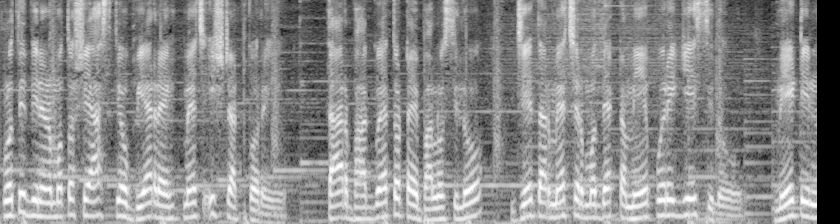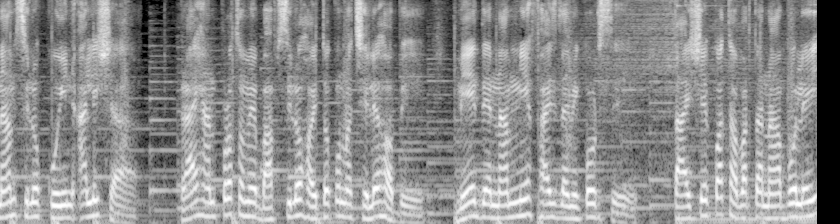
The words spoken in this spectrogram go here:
প্রতিদিনের মতো সে আজকেও বিয়ার র্যাঙ্ক ম্যাচ স্টার্ট করে। তার ভাগ্য এতটাই ভালো ছিল যে তার ম্যাচের মধ্যে একটা মেয়ে পড়ে গিয়েছিল। মেয়েটির নাম ছিল কুইন আলিশা রায়হান প্রথমে ভাবছিল হয়তো কোনো ছেলে হবে। মেয়েদের নাম নিয়ে ফাইজলামি করছে। তাই সে কথাবার্তা না বলেই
